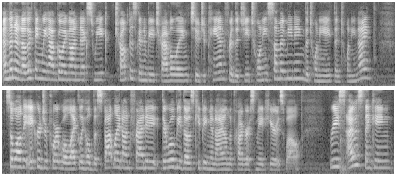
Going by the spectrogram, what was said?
And then another thing we have going on next week Trump is going to be traveling to Japan for the G20 summit meeting the 28th and 29th. So while the acreage report will likely hold the spotlight on Friday, there will be those keeping an eye on the progress made here as well. Reese, I was thinking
